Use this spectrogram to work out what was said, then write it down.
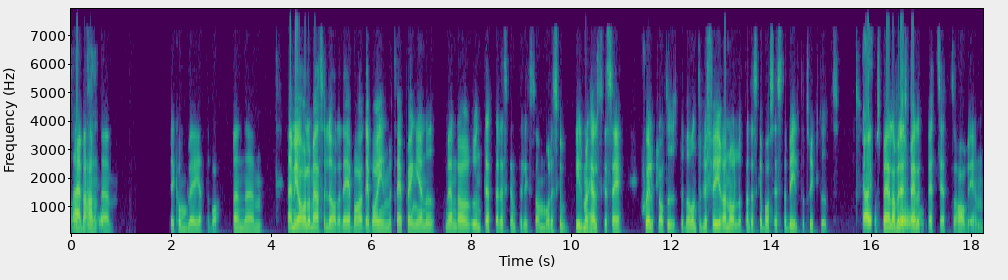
nej, men han... ehm, Det kommer bli jättebra. Men, ehm, nej, men jag håller med. Alltså lördag, det är, bara, det är bara in med tre poäng igen nu. Vända runt detta. Det ska inte liksom... Och det ska, vill man helst ska se självklart ut. Det behöver inte bli 4-0 utan det ska bara se stabilt och tryggt ut. Ja. Och spelar vi det Ja. spelet på rätt sätt så har vi en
